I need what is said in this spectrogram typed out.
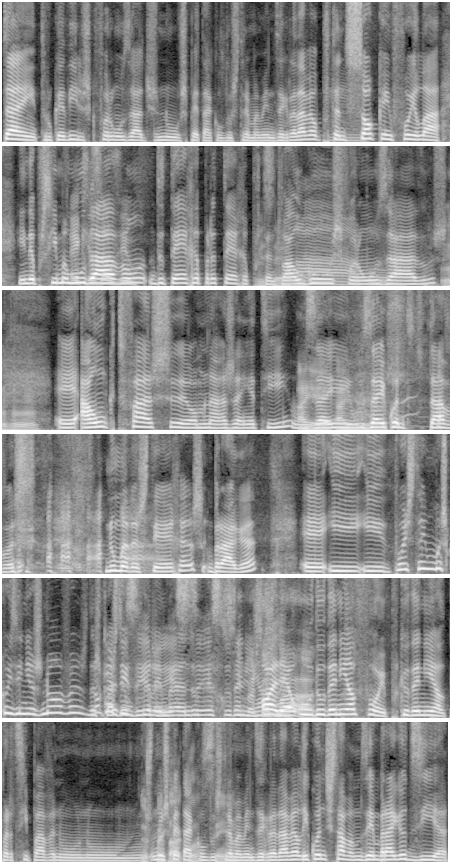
tem trocadilhos que foram usados no espetáculo do Extremamente Desagradável, portanto, só quem foi lá, ainda por cima, É que mudavam de terra para terra. Portanto, é. alguns Ah, foram usados. Uhum. É, há um que te faz eh, homenagem a ti, Ai, usei, ai, meu usei quando tu estavas numa das terras, Braga, É, e, e depois tem umas coisinhas novas das Não quais queres eu dizer lembrando. esse- esse do Daniel? Olha, o do Daniel foi, porque o Daniel participava no, no, no espetáculo, espetáculo, do. Extremamente Desagradável e quando estávamos em Braga eu dizia:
